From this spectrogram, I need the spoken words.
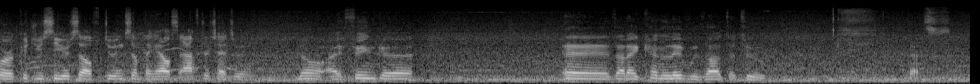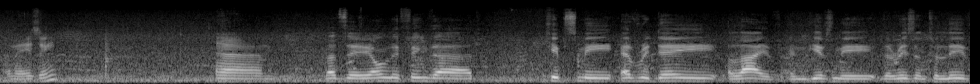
or could you see yourself doing something else after tattooing? No, I think uh, uh, that I can live without tattoo. That's amazing. Um, That's the only thing that keeps me every day alive and gives me the reason to live,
